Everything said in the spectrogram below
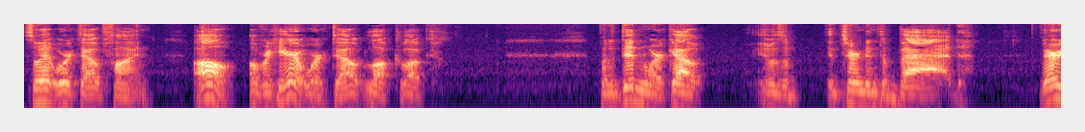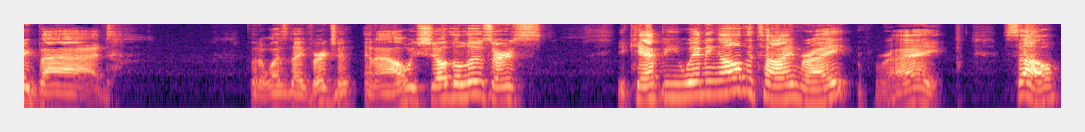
So it worked out fine. Oh, over here it worked out. Look, look. But it didn't work out. It was a it turned into bad. Very bad. But it was divergent and I always show the losers. You can't be winning all the time, right? Right. So,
